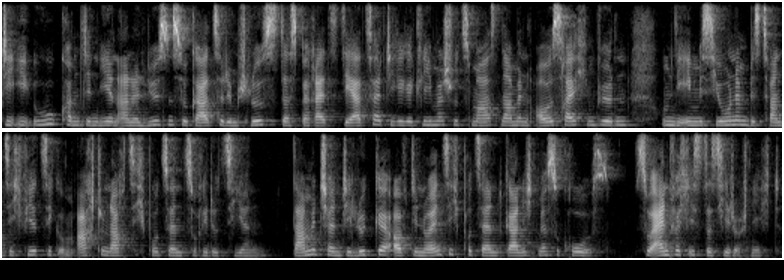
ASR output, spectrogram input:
Die EU kommt in ihren Analysen sogar zu dem Schluss, dass bereits derzeitige Klimaschutzmaßnahmen ausreichen würden, um die Emissionen bis 2040 um 88 Prozent zu reduzieren. Damit scheint die Lücke auf die 90 Prozent gar nicht mehr so groß. So einfach ist das jedoch nicht.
